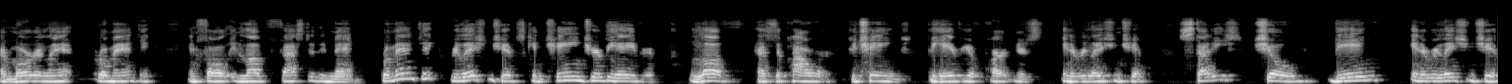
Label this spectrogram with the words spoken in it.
are more romantic and fall in love faster than men. Romantic relationships can change your behavior. Love has the power to change behavior of partners in a relationship. Studies showed being in a relationship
